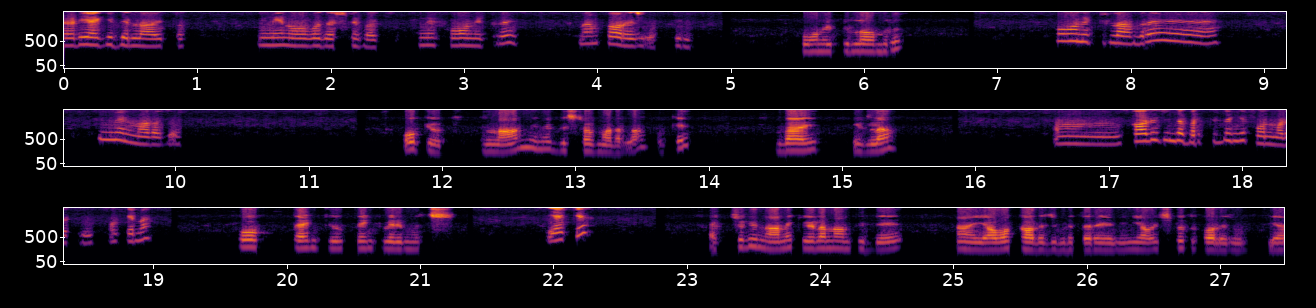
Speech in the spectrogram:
ರೆಡಿ ಆಗಿದ್ದಿಲ್ಲ ಆಯ್ತು. ಇನ್ನೇನು ಹೋಗೋದಷ್ಟೇ ಬಾಕಿ. ನೀವು ಫೋನ್ ಇಟ್ರೆ? ನಾನು ಕಾಲೇಜ್ ಹೋಗ್ತೀನಿ ಫೋನ್ ಇಟ್ಟಿಲ್ಲ ಅಂದ್ರೆ? ಫೋನ್ ಇಟ್ಟಿಲ್ಲ ಅಂದ್ರೆ ಇನ್ನೇನ್ ಮಾಡೋದು? ಓಕೆ ಓಕೆ ನಾನು ನಿನ್ನ ಡಿಸ್ಟರ್ಬ್ ಮಾಡಲ್ಲ ಓಕೆ ಬಾಯ್ ಇಡ್ಲಾ? ಕಾಲೇಜಿಂದ ಬರ್ತಿದ್ದಂಗೆ ಫೋನ್ ಮಾಡ್ತೀನಿ ಓಕೆನಾ ಓ thank you thank you very much ಯಾಕೆ? ಆಕ್ಚುಲಿ ನಾನೇ ಕೇಳೋಣ ಅಂತಿದ್ದೆ. ಯಾವಾಗ ಕಾಲೇಜ್ ಬಿಡ್ತಾರೆ? ನೀನು ಯಾವ ಎಷ್ಟೊತ್ತು ಕಾಲೇಜ್ ಹೋಗ್ತೀಯಾ?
